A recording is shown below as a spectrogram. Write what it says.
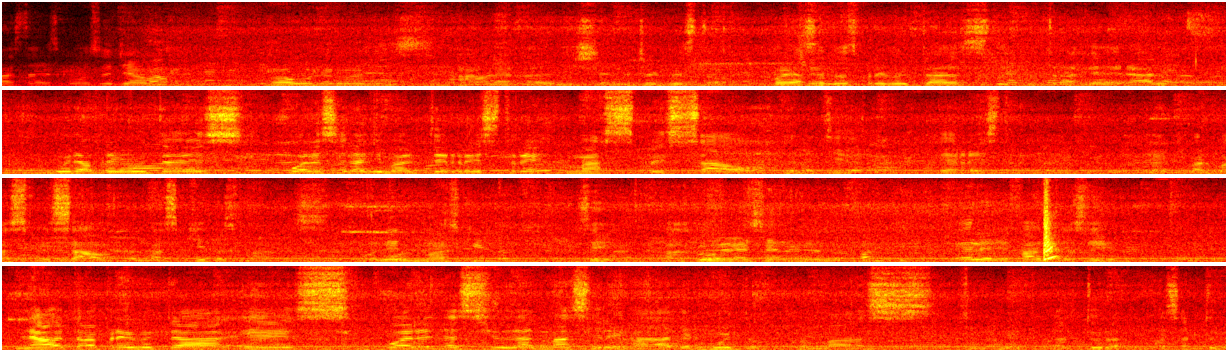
Buenas tardes, ¿cómo se llama? Raúl Hernández. Raúl Hernández, mucho gusto. Voy a hacer dos preguntas de cultura general. Una pregunta es, ¿cuál es el animal terrestre más pesado de la Tierra? Terrestre. El animal más pesado, con más kilos más. ¿Con más kilos? Sí. Debe ser el elefante. El elefante, sí. La otra pregunta es, ¿cuál es la ciudad más elevada del mundo? Con más altura, más altura.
